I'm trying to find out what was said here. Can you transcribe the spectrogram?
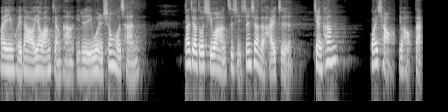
欢迎回到药王讲堂一日一问生活禅。大家都希望自己生下的孩子健康、乖巧又好带，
